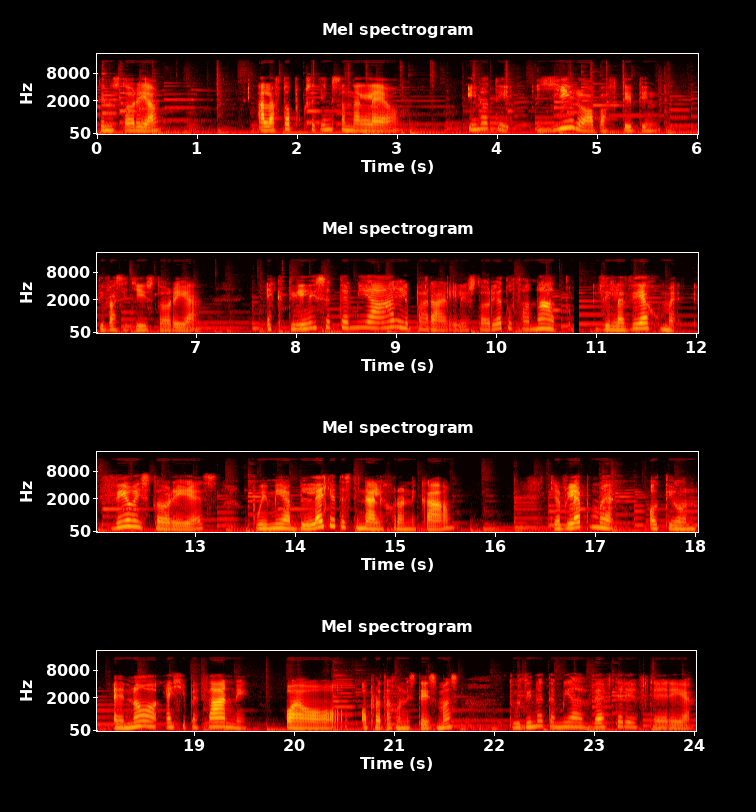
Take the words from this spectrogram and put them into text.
την ιστορία. Αλλά αυτό που ξεκίνησα να λέω είναι ότι γύρω από αυτή την, τη βασική ιστορία εκτιλήσεται μία άλλη παράλληλη ιστορία του θανάτου. Δηλαδή έχουμε δύο ιστορίες που η μία μπλέκεται στην άλλη χρονικά και βλέπουμε ότι ενώ έχει πεθάνει ο, ο, ο πρωταγωνιστής μας, του δίνεται μία δεύτερη ευκαιρία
